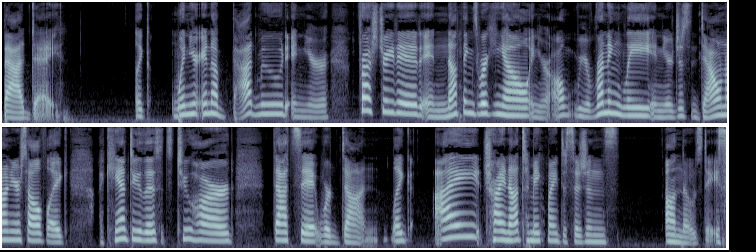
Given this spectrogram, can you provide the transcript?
bad day. Like when you're in a bad mood and you're frustrated and nothing's working out and you're all, you're running late and you're just down on yourself like I can't do this, it's too hard. That's it, we're done. Like I try not to make my decisions on those days.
